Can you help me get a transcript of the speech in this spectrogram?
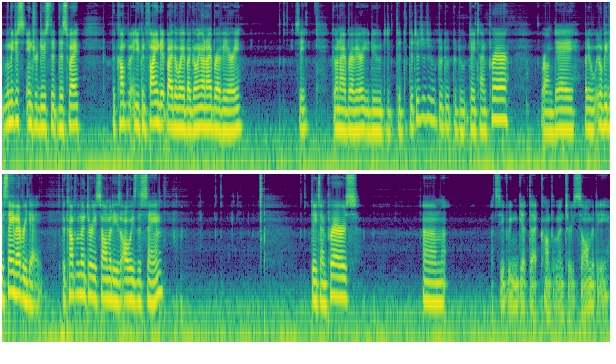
let me just introduce it this way. The comp- you can find it by the way by going on iBreviary. See, go on iBreviary. You do daytime prayer. Wrong day, but it, it'll be the same every day. The complementary psalmody is always the same. Daytime prayers. Um, let's see if we can get that complementary psalmody.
